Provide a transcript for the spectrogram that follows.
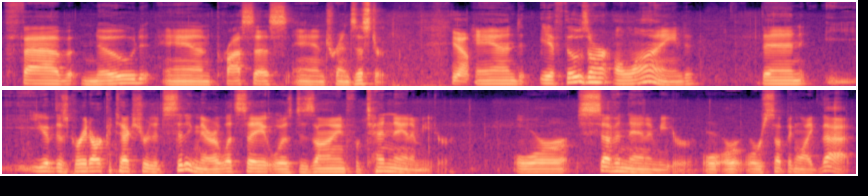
fab node and process and transistor. Yeah. And if those aren't aligned, then you have this great architecture that's sitting there. Let's say it was designed for 10 nanometer or 7 nanometer or, or, or something like that.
